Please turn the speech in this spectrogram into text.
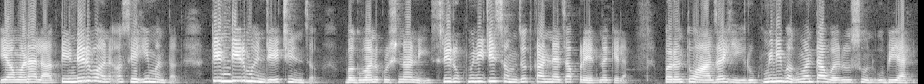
या वनाला तिंडीरवन असेही म्हणतात. तिंडीर म्हणजे चिंच. भगवान कृष्णाने श्री रुक्मिणीची समजूत काढण्याचा प्रयत्न केला. परंतु आजही रुक्मिणी भगवंतावर रुसून उभी आहे.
